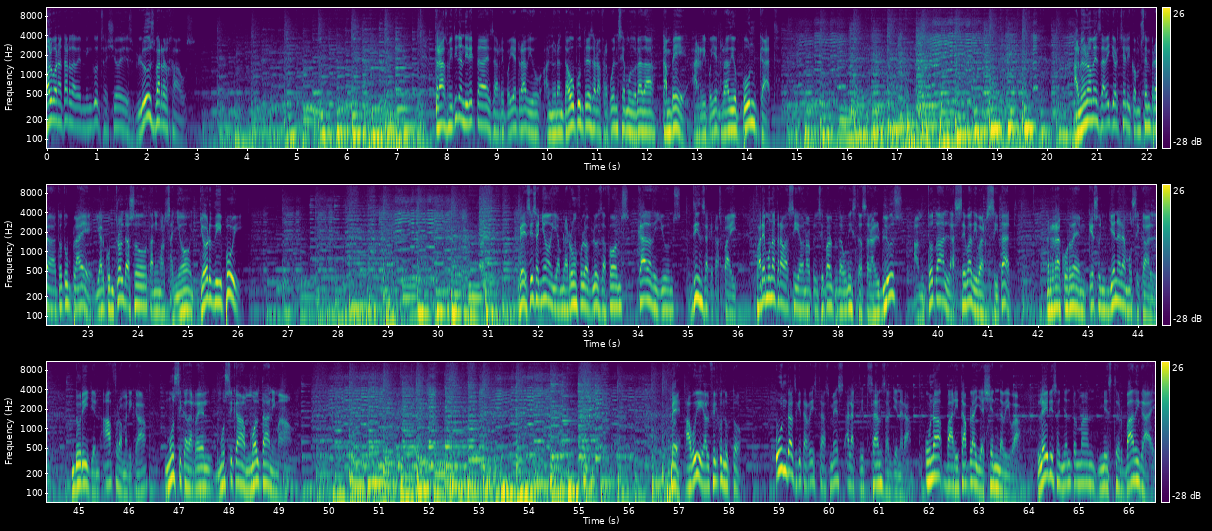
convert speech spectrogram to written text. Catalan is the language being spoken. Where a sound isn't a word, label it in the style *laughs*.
Molt bona tarda, benvinguts. Això és Blues Barrel House. Transmitint en directe des de Ripollet Ràdio, al 91.3 de la freqüència modulada, també a ripolletradio.cat. El meu nom és David Giorcelli, com sempre, tot un plaer, i al control de so tenim el senyor Jordi Puy. Bé, sí senyor, i amb la Room Full of Blues de fons, cada dilluns, dins d'aquest espai, farem una travessia on el principal protagonista serà el blues amb tota la seva diversitat. Recordem que és un gènere musical d'origen afroamericà, música d'arrel, música amb molta ànima. Bé, avui el fil conductor un dels guitarristes més electritzants del gènere, una veritable llegenda viva. Ladies and gentlemen, Mr. Buddy Guy.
